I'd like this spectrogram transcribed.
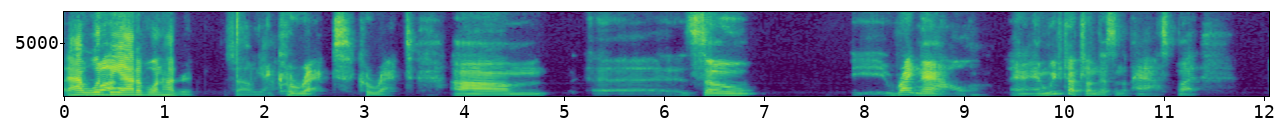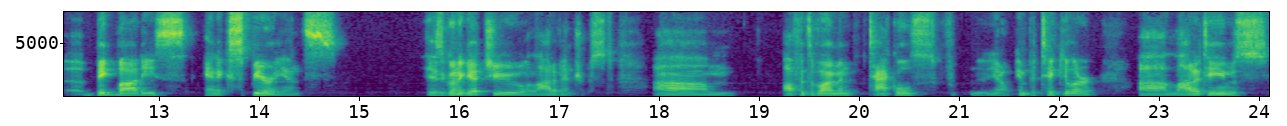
that would but, be out of 100. So yeah. Correct. Correct. Um, uh, so right now, and, and, we've touched on this in the past, but uh, big bodies and experience is going to get you a lot of interest. Um, offensive linemen, tackles, you know, in particular, uh, a lot of teams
